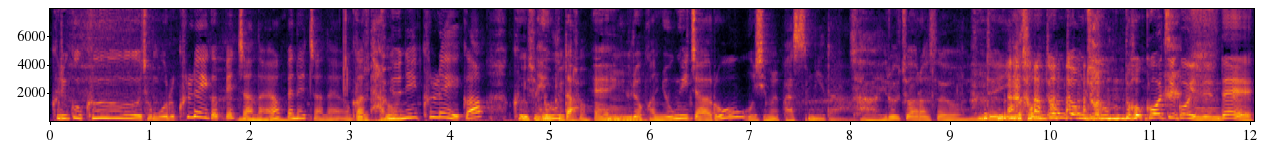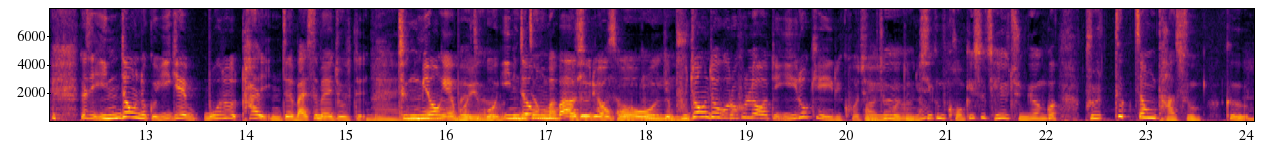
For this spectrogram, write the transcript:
그리고 그 정보를 클레이가 뺐잖아요. 음. 빼냈잖아요. 그러니까 그렇죠. 당연히 클레이가 그 배후다. 네, 음. 유력한 용의자로 의심을 받습니다. 자, 이럴 줄 알았어요. 이제 이 점점 점점 더 커지고 있는데 사실 인정 욕구 이게 모두 다 이제 말씀해 줄때 네. 증명해 음, 보이고. 인정받으려고 음. 이게 부정적으로 흘러갈 때 이렇게 일이 커지거든요. 지금 거기서 제일 중요한 건 불특정 다수. 그 음.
